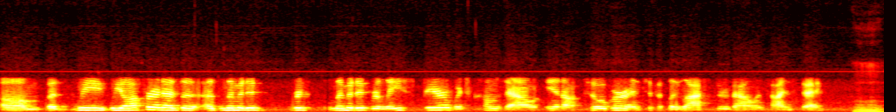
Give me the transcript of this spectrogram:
Um, but we, we offer it as a, a limited re- limited release beer, which comes out in October and typically lasts through Valentine's Day. Mm,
